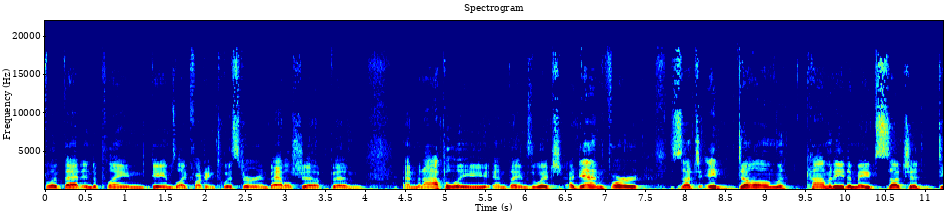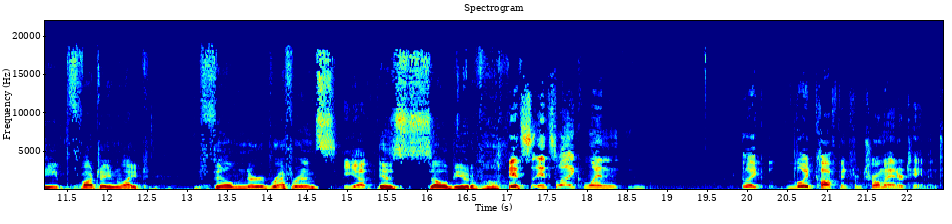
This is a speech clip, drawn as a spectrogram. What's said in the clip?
flip that into playing games like fucking Twister and Battleship and and Monopoly and things. Which again, for such a dumb comedy to make such a deep fucking like film nerd reference Yep. is so beautiful. It's it's like when like Lloyd Kaufman from Troma Entertainment.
